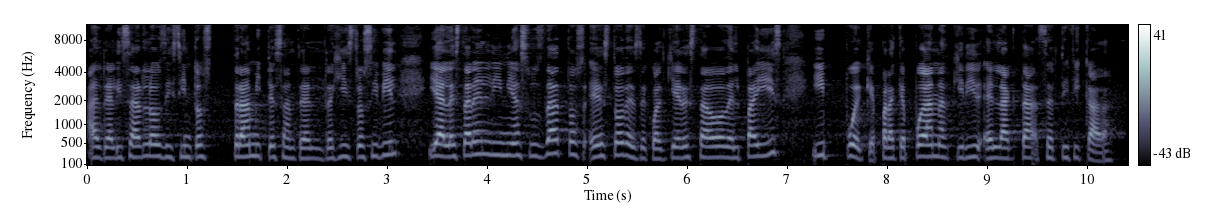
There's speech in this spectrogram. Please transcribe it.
al realizar los distintos trámites ante el registro civil y al estar en línea sus datos, esto desde cualquier estado del país y que para que puedan adquirir el acta certificada.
